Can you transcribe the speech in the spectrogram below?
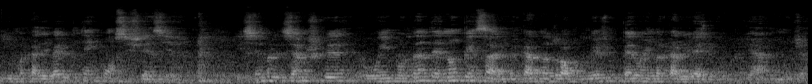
e o mercado ibérico tem consistência. E sempre dissemos que o importante é não pensar em mercado natural português, pero em mercado ibérico, porque há muitas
